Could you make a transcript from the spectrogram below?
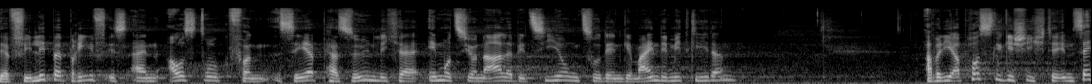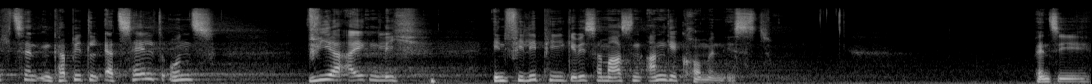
Der Philipperbrief ist ein Ausdruck von sehr persönlicher, emotionaler Beziehung zu den Gemeindemitgliedern. Aber die Apostelgeschichte im 16. Kapitel erzählt uns, wie er eigentlich in Philippi gewissermaßen angekommen ist. Wenn Sie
